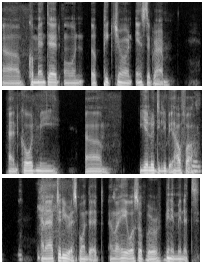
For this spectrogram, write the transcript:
uh, commented on a picture on Instagram and called me um, Yellow Dilibe. Far? And I actually responded and like, "Hey, what's up, bro? Been a minute."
